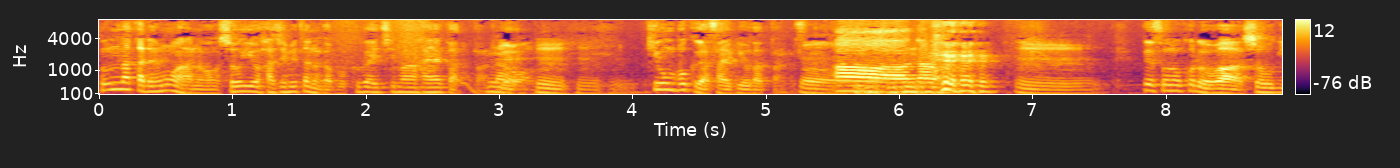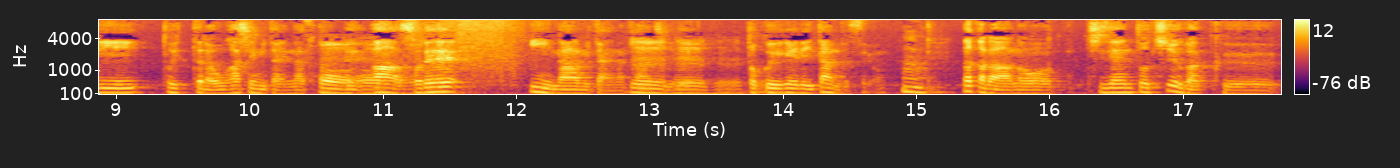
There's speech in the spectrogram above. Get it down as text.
その中でもあの将棋を始めたのが僕が一番早かったんでうんうん基本僕が最強だったんですよ、うん。ああなるほど。うん。でその頃は将棋といったら大橋みたいになったので、うん。ああそれいいなみたいな感じでうんうんうん得意げでいたんですよ。うん。だからあの自然と中学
